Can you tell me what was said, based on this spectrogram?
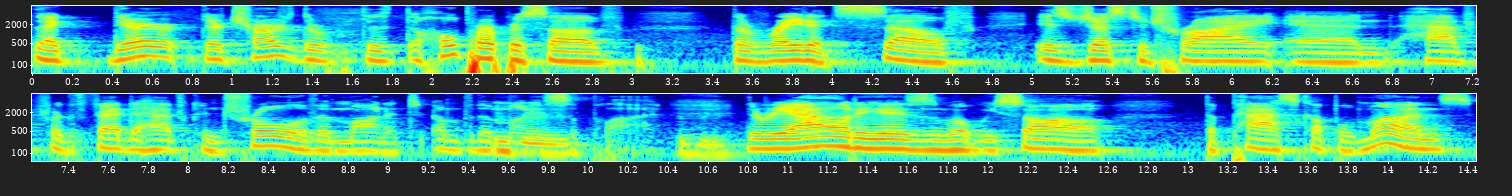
like they're they're charged the, the the whole purpose of the rate itself is just to try and have for the Fed to have control of the money of the money mm-hmm. supply. Mm-hmm. The reality is what we saw the past couple months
